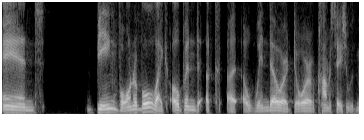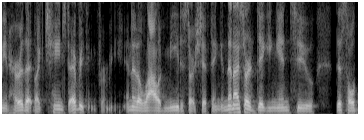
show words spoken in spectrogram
And being vulnerable like opened a, a, window or a door of conversation with me and her that like changed everything for me and it allowed me to start shifting and then i started digging into this whole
